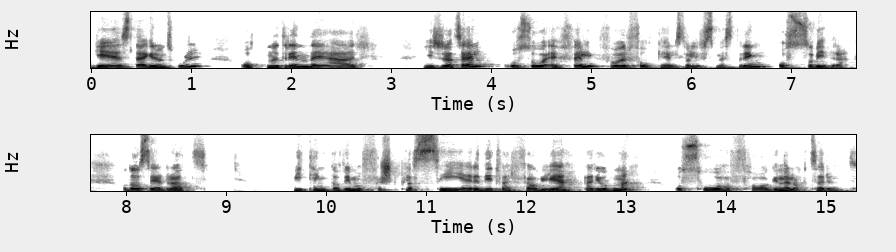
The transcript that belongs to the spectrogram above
GS det er grunnskolen. Åttende trinn det er selv. Og så FL for folkehelse og livsmestring osv. Da ser dere at vi tenkte at vi må først plassere de tverrfaglige periodene og så har fagene lagt seg rundt.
